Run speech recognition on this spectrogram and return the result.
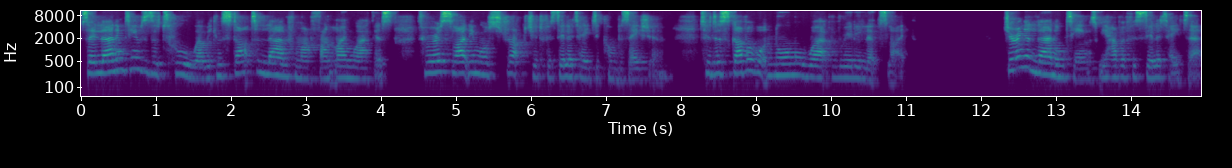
So learning teams is a tool where we can start to learn from our frontline workers through a slightly more structured, facilitated conversation to discover what normal work really looks like. During a learning teams, we have a facilitator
